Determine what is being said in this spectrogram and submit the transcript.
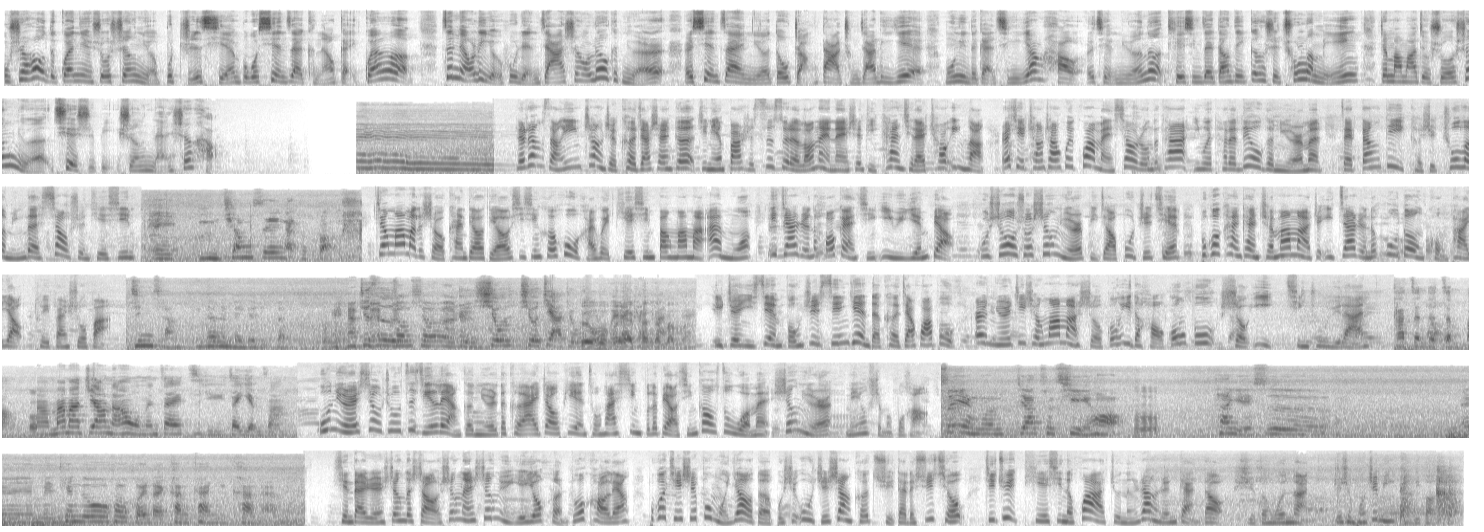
古时候的观念说生女儿不值钱，不过现在可能要改观了。在苗栗有一户人家生了六个女儿，而现在女儿都长大成家立业，母女的感情一样好，而且女儿呢贴心，在当地更是出了名。这妈妈就说生女儿确实比生男生好。嘹亮嗓音唱着客家山歌，今年八十四岁的老奶奶身体看起来超硬朗，而且常常会挂满笑容的她，因为她的六个女儿们在当地可是出了名的孝顺贴心。将妈妈的手看雕雕，细心呵护，还会贴心帮妈妈按摩，一家人的好感情溢于言表。古时候说生女儿比较不值钱，不过看看陈妈妈这一家人的互动，恐怕要推翻说法。经常，你看是每个礼拜。就是周休二日休休假就会回来看看妈妈。一针一线缝制鲜艳的客家花布，二女儿继承妈妈手工艺的好功夫，手艺青出于蓝。她真的真棒啊！妈妈教，然后我们再自己再研发。吴女儿秀出自己两个女儿的可爱照片，从她幸福的表情告诉我们，生女儿没有什么不好。虽然我们嫁出去哈，嗯，她也是，呃，每天都会回来看看一看啊。现代人生的少，生男生女也有很多考量。不过，其实父母要的不是物质上可取代的需求，几句贴心的话就能让人感到十分温暖。这是彭志明，努力报道。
